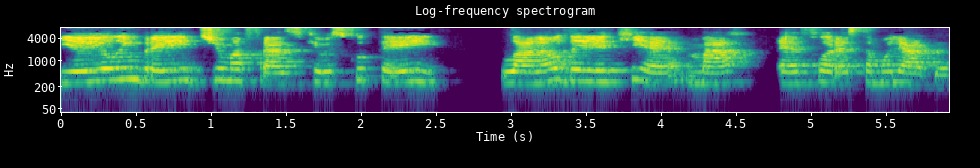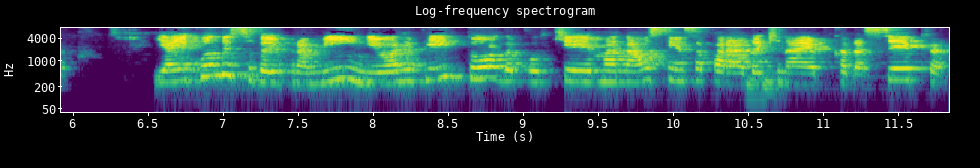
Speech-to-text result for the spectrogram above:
E aí eu lembrei de uma frase que eu escutei lá na aldeia, que é mar é floresta molhada. E aí, quando isso veio para mim, eu arrepiei toda, porque Manaus tem essa parada que na época da seca,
